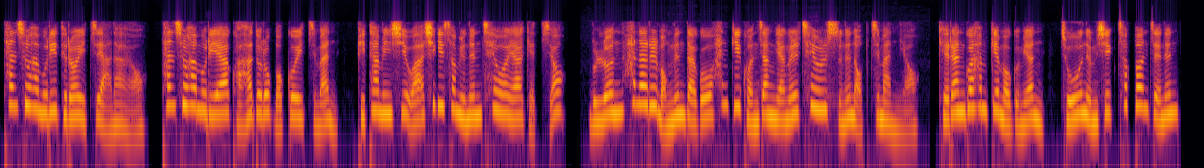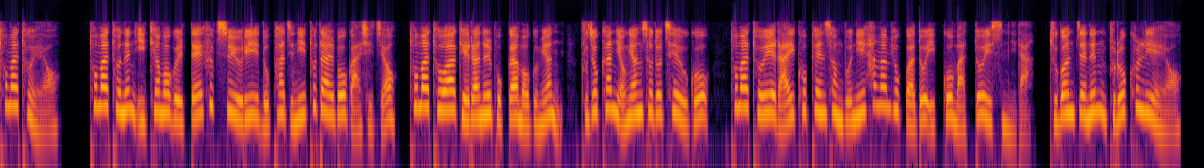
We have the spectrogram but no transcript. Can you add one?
탄수화물이 들어있지 않아요. 탄수화물이야 과하도록 먹고 있지만 비타민 C와 식이섬유는 채워야겠죠? 물론 하나를 먹는다고 한 끼 권장량을 채울 수는 없지만요. 계란과 함께 먹으면 좋은 음식 첫 번째는 토마토예요. 토마토는 익혀 먹을 때 흡수율이 높아지니 토달복 아시죠? 토마토와 계란을 볶아 먹으면 부족한 영양소도 채우고 토마토의 라이코펜 성분이 항암 효과도 있고 맛도 있습니다. 두 번째는 브로콜리예요.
